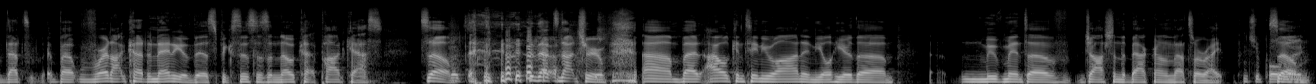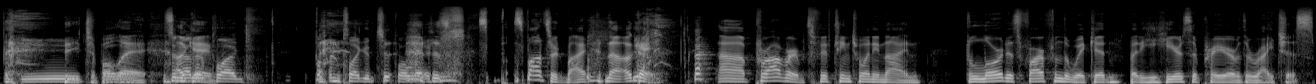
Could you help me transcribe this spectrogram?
That's but we're not cutting any of this because this is a no cut podcast. So that's not true. Um, but I will continue on, and you'll hear the movement of Josh in the background, and that's all right. Chipotle. So- Eat Chipotle. It's another Okay. plug. Unplug a Chipotle. Just sp- sponsored by no. Okay. uh, Proverbs fifteen twenty nine. The Lord is far from the wicked, but He hears the prayer of the righteous.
